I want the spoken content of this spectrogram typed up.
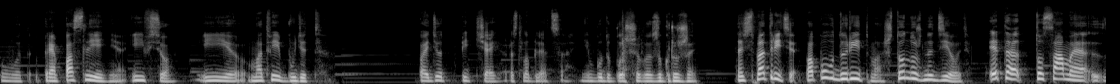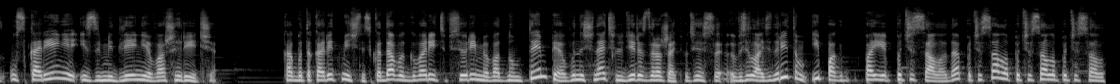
вот, прям последнее, и все. И Матвей будет, пойдет пить чай, расслабляться, не буду больше его загружать. Значит, смотрите, по поводу ритма, что нужно делать? Это то самое ускорение и замедление вашей речи. Как бы такая ритмичность. Когда вы говорите все время в одном темпе, вы начинаете людей раздражать. Вот я сейчас взяла один ритм и по, по, почесала, да, почесала, почесала, почесала.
